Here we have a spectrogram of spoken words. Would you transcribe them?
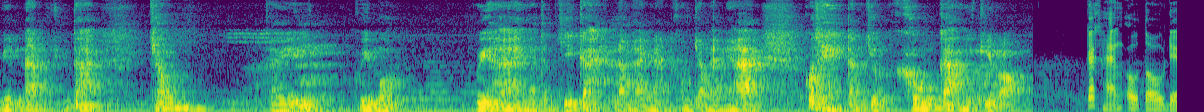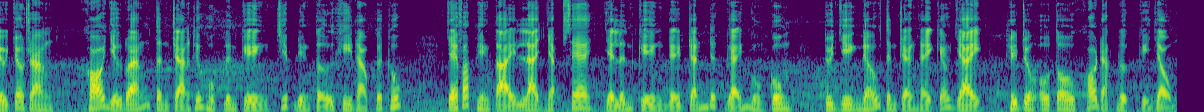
Việt Nam của chúng ta trong cái quý 1, quý 2 và thậm chí cả năm 2022 có thể tăng trưởng không cao như kỳ vọng. Các hãng ô tô đều cho rằng khó dự đoán tình trạng thiếu hụt linh kiện chip điện tử khi nào kết thúc. Giải pháp hiện tại là nhập xe và linh kiện để tránh đứt gãy nguồn cung. Tuy nhiên nếu tình trạng này kéo dài, thị trường ô tô khó đạt được kỳ vọng.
